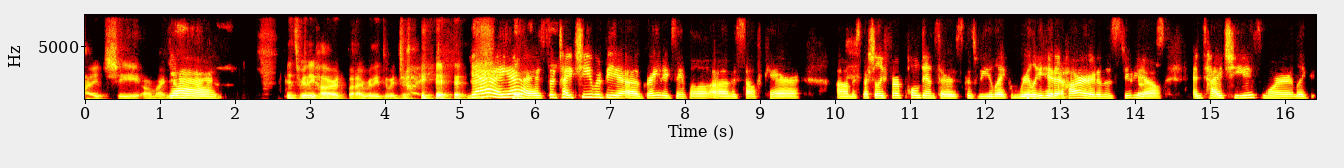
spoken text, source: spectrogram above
Tai chi. Oh my god. Yeah. It's really hard, but I really do enjoy it. yeah, yeah. So Tai Chi would be a great example of a self care um, especially for pole dancers because we like really hit it hard in the studio. Yes. And Tai Chi is more like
